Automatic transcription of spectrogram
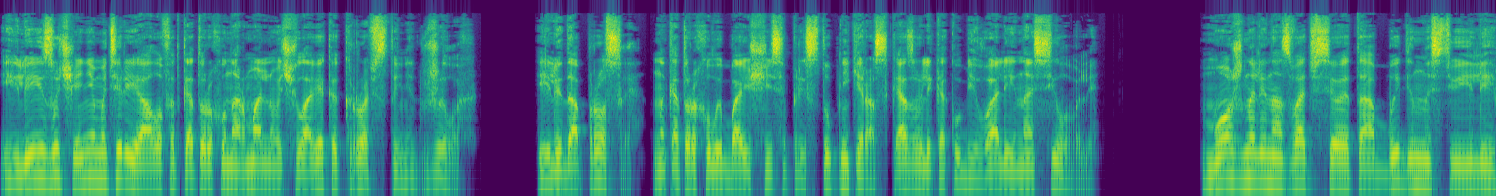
Или изучение материалов, от которых у нормального человека кровь стынет в жилах? Или допросы, на которых улыбающиеся преступники рассказывали, как убивали и насиловали? Можно ли назвать все это обыденностью или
